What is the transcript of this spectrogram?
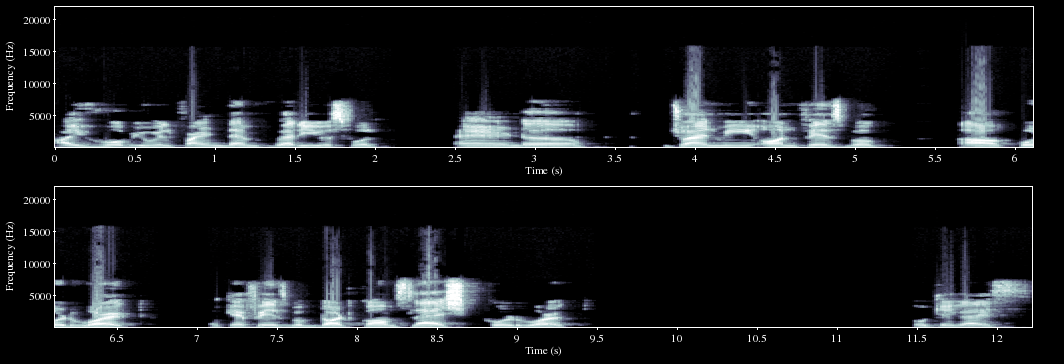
I hope you will find them very useful. And uh, join me on Facebook uh, codeworked okay facebook.com slash code codeworked okay guys.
